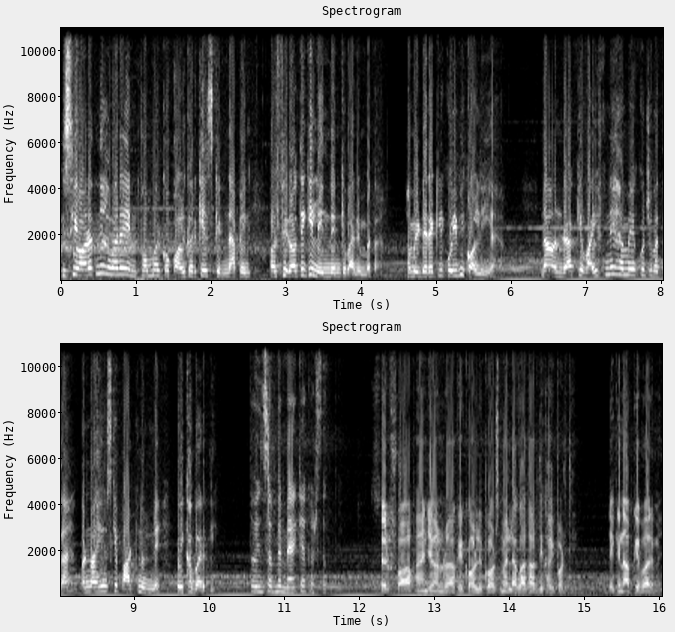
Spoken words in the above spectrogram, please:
किसी औरत ने हमारे इन्फॉर्मर को कॉल करके इस किडनैपिंग और फिरौती की लेन देन के बारे में बताया। हमें डायरेक्टली कोई भी कॉल नहीं आया। ना अनुराग के वाइफ ने हमें कुछ बताया और ना ही उसके पार्टनर ने कोई खबर दी। तो इन सब में मैं क्या कर सकती हूँ? सिर्फ़ आप हैं जो अनुराग के कॉल रिकॉर्ड्स में लगातार दिखाई पड़ती लेकिन आपके बारे में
